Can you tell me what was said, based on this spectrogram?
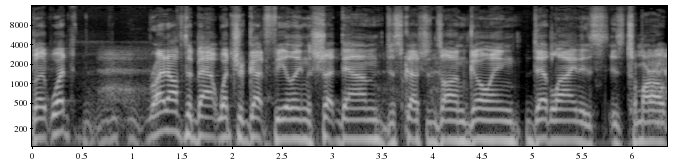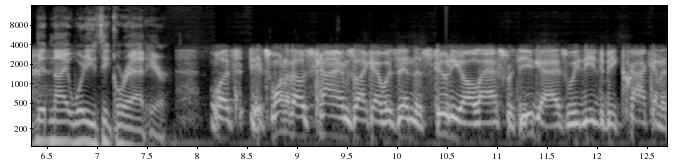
But what right off the bat, what's your gut feeling? The shutdown discussions ongoing. Deadline is is tomorrow at midnight. Where do you think we're at here? Well, it's it's one of those times like I was in the studio last with you guys. We need to be cracking a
